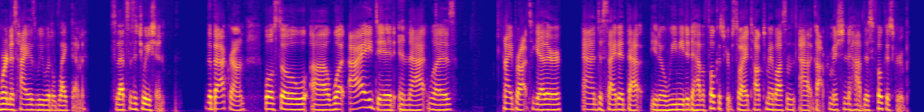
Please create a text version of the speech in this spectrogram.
weren't as high as we would have liked them. So that's the situation. The background. Well, so uh, what I did in that was I brought together and decided that you know we needed to have a focus group. So I talked to my boss and uh, got permission to have this focus group.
